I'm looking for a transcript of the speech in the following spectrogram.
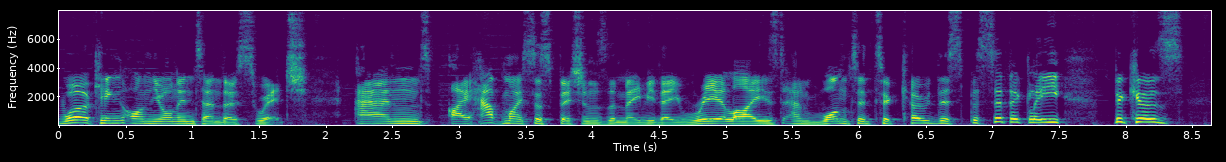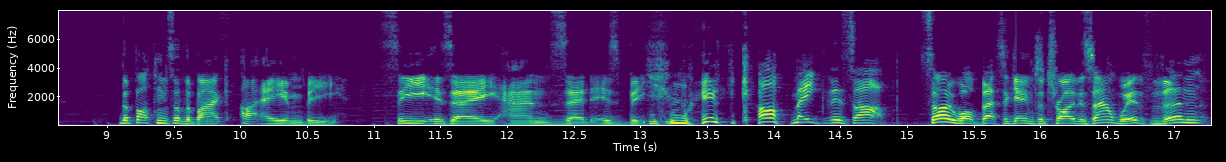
working on your Nintendo Switch. And I have my suspicions that maybe they realized and wanted to code this specifically because the buttons at the back are A and B. C is A and Z is B. You really can't make this up. So what better game to try this out with than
